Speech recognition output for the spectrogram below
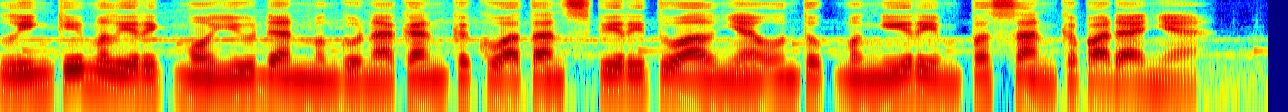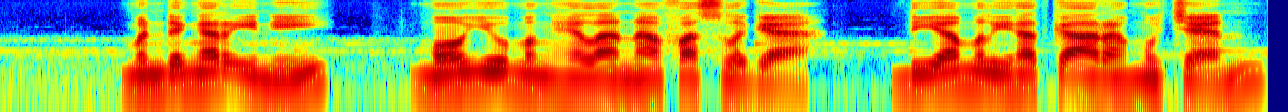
Lingki melirik Moyu dan menggunakan kekuatan spiritualnya untuk mengirim pesan kepadanya. Mendengar ini, Moyu menghela nafas lega. Dia melihat ke arah Mu Chen,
